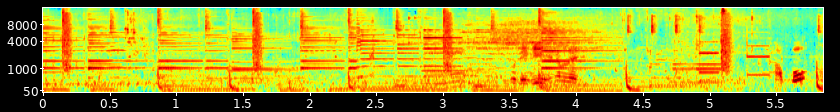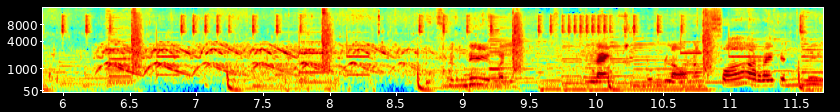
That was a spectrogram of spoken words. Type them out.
ก ดีๆทั้งนั้นเลยขับโบะที่นี่มันแรงชุมนุมเหล่านางฟ้าอะไรกันนี่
